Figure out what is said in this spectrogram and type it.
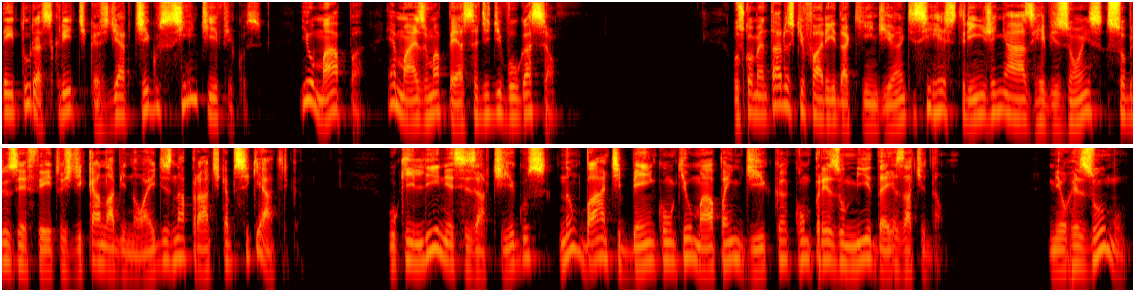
leituras críticas de artigos científicos, e o mapa é mais uma peça de divulgação. Os comentários que farei daqui em diante se restringem às revisões sobre os efeitos de canabinoides na prática psiquiátrica. O que li nesses artigos não bate bem com o que o mapa indica com presumida exatidão. Meu resumo,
